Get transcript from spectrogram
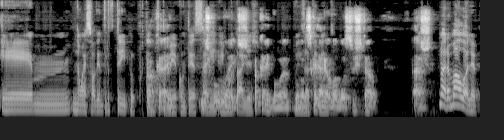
é, hum, não é só dentro de tripa, portanto okay. também acontece em, em mortalhas. Ok, boa. boa. Se calhar é uma boa sugestão. Acho. Não era mal, olha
